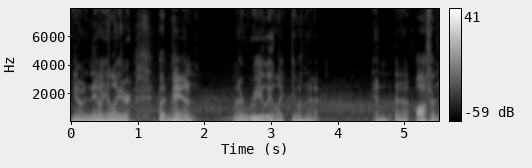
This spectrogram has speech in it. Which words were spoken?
you know, to nail you later. But man, I really like doing that and uh, often.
